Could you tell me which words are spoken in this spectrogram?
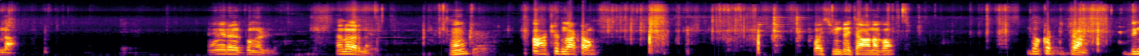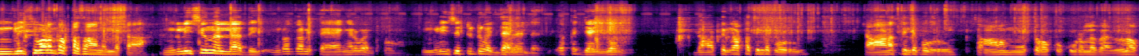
ഉണ്ടാ അങ്ങനെ വലുപ്പം കണ്ടില്ല? അങ്ങനെ പറഞ്ഞത് ഏ? ആട്ടും കാട്ടം. പശുവിന്റെ ചാണകം. ഇതൊക്കെ ഇട്ടിട്ടാണ്. ഇത് ഇംഗ്ലീഷ് വളം തൊട്ട സാധനമല്ല കേട്ടാ ഇംഗ്ലീഷ് നല്ല അത് ഇവിടെയൊക്കെയാണ് തേങ്ങയുടെ വലിപ്പം. ഇംഗ്ലീഷ് ഇട്ടിട്ട് വലുതല്ല ഇതൊക്കെ ജൈവമാണ്. ഇത് ആട്ടുംകാട്ടത്തിന്റെ പൗറും ചാണത്തിന്റെ പോറും ചാണ ഒക്കെ കൂടെയുള്ള വെള്ളം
